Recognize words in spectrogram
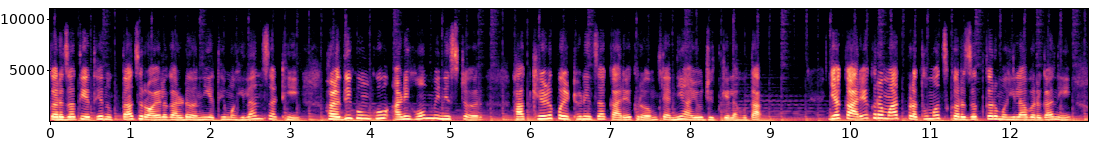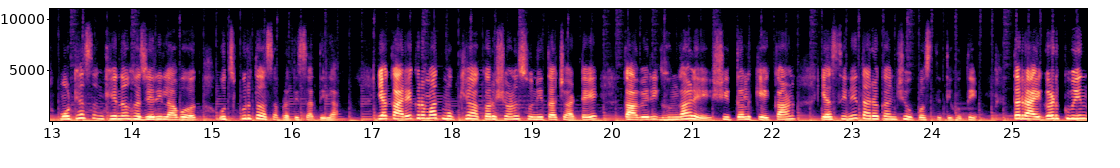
कर्जत येथे नुकताच रॉयल गार्डन येथे महिलांसाठी हळदी कुंकू आणि होम मिनिस्टर हा खेळ पैठणीचा कार्यक्रम त्यांनी आयोजित केला होता. या कार्यक्रमात प्रथमच कर्जतकर महिला वर्गाने मोठ्या संख्येनं हजेरी लावत उत्स्फूर्त असा प्रतिसाद दिला. या कार्यक्रमात मुख्य आकर्षण सुनीता चाटे कावेरी घंगाळे शीतल केकाण या सिनेतारकांची उपस्थिती होती. तर रायगड क्वीन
